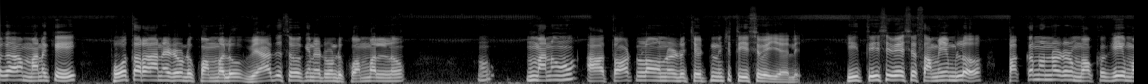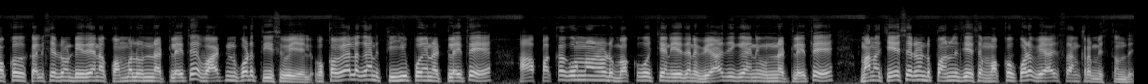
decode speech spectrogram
చివరగా మనకి పూత రానటువంటి కొమ్మలు వ్యాధి సోకినటువంటి కొమ్మలను మనం ఆ తోటలో ఉన్న చెట్టు నుంచి తీసివేయాలి. ఈ తీసివేసే సమయంలో పక్కన ఉన్నటువంటి మొక్కకి మొక్కకు కలిసేటువంటి ఏదైనా కొమ్మలు ఉన్నట్లయితే వాటిని కూడా తీసివేయాలి. ఒకవేళ కానీ తీగిపోయినట్లయితే ఆ పక్కకు ఉన్న మొక్కకు వచ్చిన ఏదైనా వ్యాధి కానీ ఉన్నట్లయితే మనం చేసేటువంటి పనులు చేసే మొక్కకు కూడా వ్యాధి సంక్రమిస్తుంది.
